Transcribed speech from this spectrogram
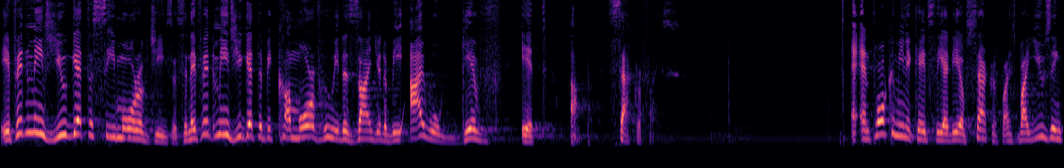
If it means you get to see more of Jesus, and if it means you get to become more of who He designed you to be, I will give it up. Sacrifice. And Paul communicates the idea of sacrifice by using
